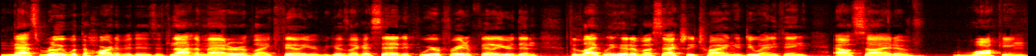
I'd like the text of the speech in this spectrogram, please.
And that's really what the heart of it is. It's not a matter of like failure because like I said, if we're afraid of failure, then the likelihood of us actually trying to do anything outside of walking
